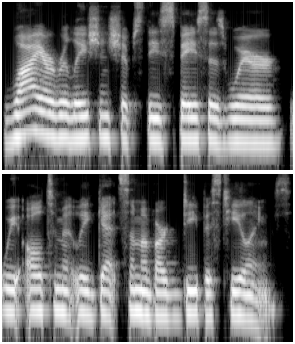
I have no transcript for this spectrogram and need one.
why are relationships these spaces where we ultimately get some of our deepest healings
